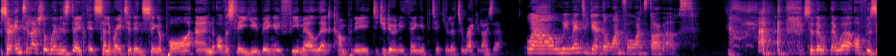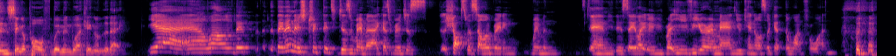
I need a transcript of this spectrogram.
So, International Women's Day, it's celebrated in Singapore. And obviously, you being a female led company, did you do anything in particular to recognize that? Well, we went to get the one for one Starbucks. so, there, there were offers in Singapore for women working on the day. Yeah, uh, well, they, they didn't restrict it to just women. I guess we're just shops were celebrating women and they say like if, if you're a man you can also get the one for one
